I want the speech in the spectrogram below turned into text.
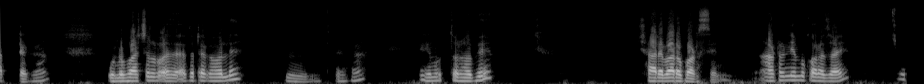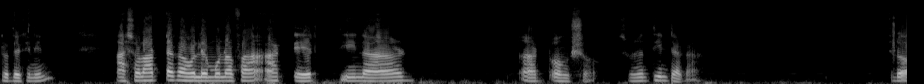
আট টাকা। মুনাফা আসল এত টাকা হলে, হুম টাকা। এখানে উত্তর হবে সাড়ে বারো পার্সেন্ট। আটা নিয়মে করা যায় একটু দেখে নিন। আসল আট টাকা হলে মুনাফা আট এর তিন আট আট অংশ সমান তিন টাকা। এটা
